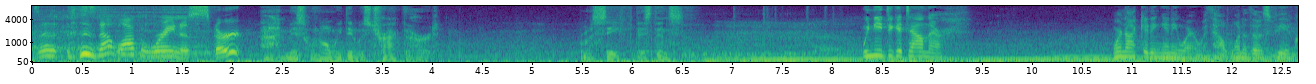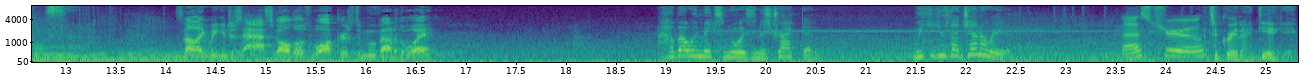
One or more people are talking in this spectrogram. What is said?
Is that, is that Walker wearing a skirt? Ah, I miss when all we did was track the herd. From a safe distance. We need to get down there. We're not getting anywhere without one of those vehicles. It's not like we can just ask all those walkers to move out of the way. How about we make some noise and distract them? We could use that generator. That's true. It's a great idea, Gabe.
